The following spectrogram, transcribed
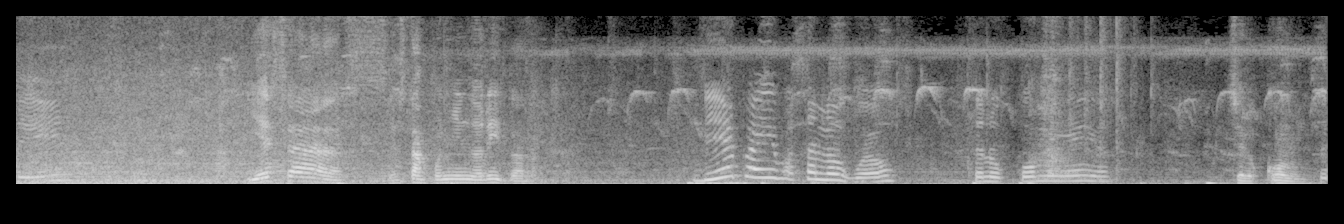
Sí. Y esas se están poniendo ahorita, ¿no? Bien, para ahí botan los huevos. Se los comen ellos. Se lo comen. Sí.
